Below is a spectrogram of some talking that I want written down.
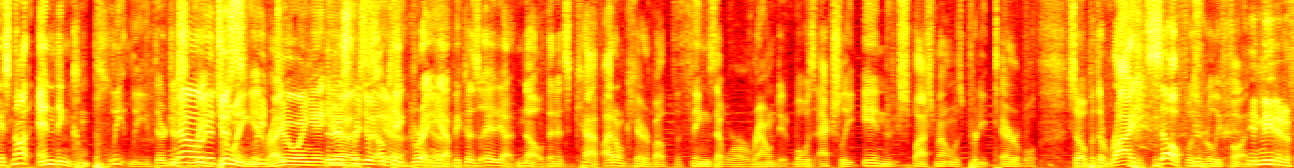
it's not ending completely. They're just No, redoing they're just it, right? redoing it, They're yes, just redoing. It. Okay, yeah, great, yeah. yeah. Because uh, yeah, no, then it's cap. I don't care about the things that were around it. What was actually in Splash Mountain was pretty terrible. So, but the ride itself was really fun. It needed a The-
